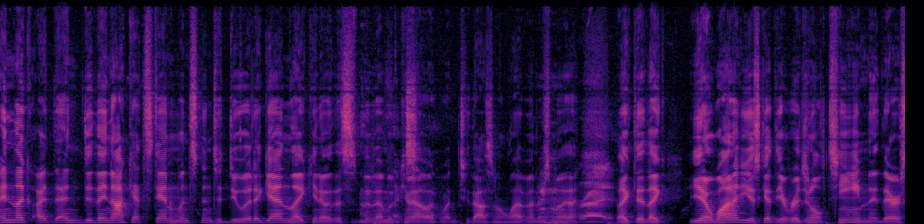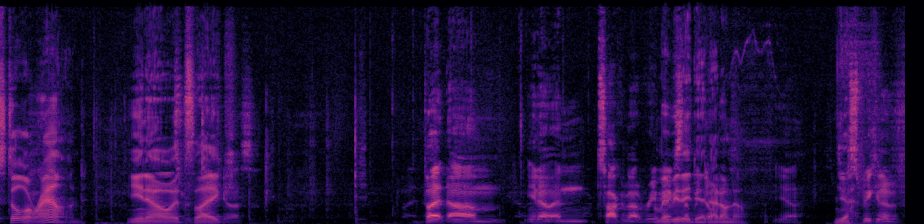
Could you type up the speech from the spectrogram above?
And like, and did they not get Stan Winston to do it again? Like, you know, this that movie came out like what in 2011 or something like that. Right. Like, did like you know why don't you just get the original team? They- They're still around. You know, it's, like. But um, you know, and talk about or remakes. maybe they did. I don't know. Yeah. Yeah. Speaking of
